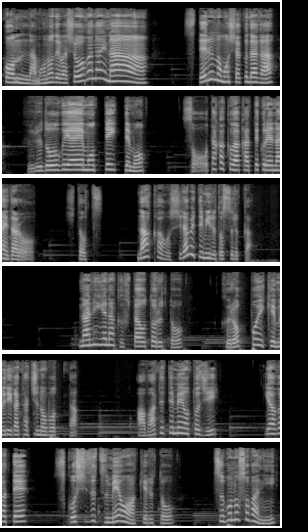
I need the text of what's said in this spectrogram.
こんなものではしょうがないな捨てるのも尺だが、古道具屋へ持って行っても、そう高くは買ってくれないだろう。一つ、中を調べてみるとするか。何気なく蓋を取ると、黒っぽい煙が立ち上った。慌てて目を閉じ、やがて少しずつ目を開けると、壺のそばに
